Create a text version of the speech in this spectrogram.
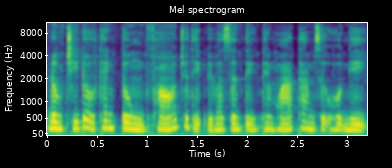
Đồng chí Đầu Thanh Tùng, Phó Chủ tịch Ủy ban dân tỉnh Thanh Hóa tham dự hội nghị.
